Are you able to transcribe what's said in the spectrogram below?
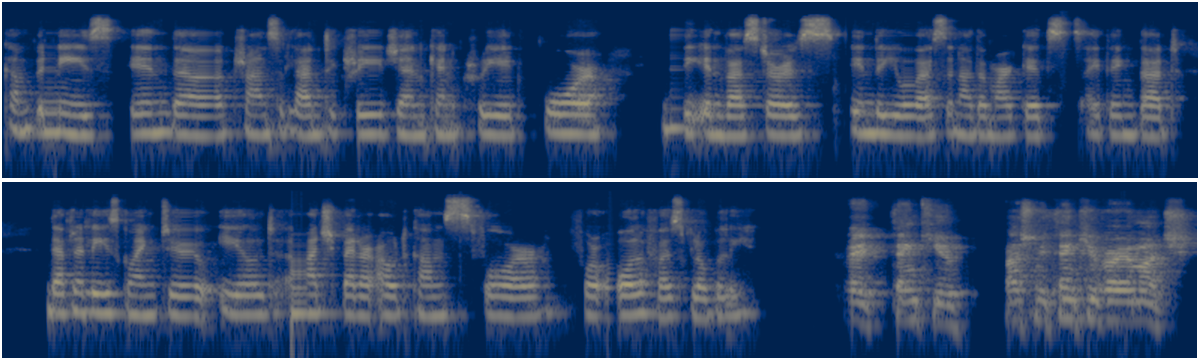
companies in the transatlantic region can create for the investors in the US and other markets, I think that definitely is going to yield much better outcomes for, for all of us globally. Great, thank you. Rashmi, thank you very much.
